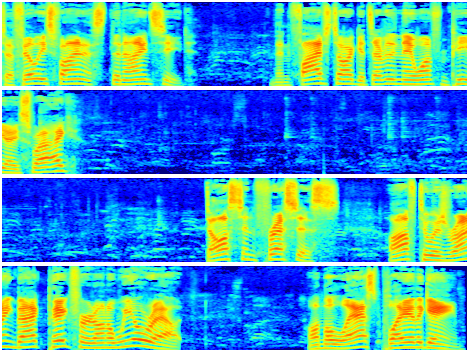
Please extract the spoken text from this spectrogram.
to Philly's finest, the 9 seed. And then 5 star gets everything they want from PA Swag. Dawson Fressis off to his running back Pigford on a wheel route on the last play of the game.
